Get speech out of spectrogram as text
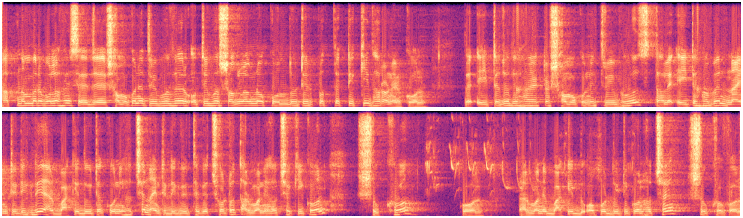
সাত নম্বরে বলা হয়েছে যে সমকোণী ত্রিভুজের অতিভুজ সংলগ্ন কোণ দুটির প্রত্যেকটি কি ধরনের কোণ? তো এইটা যদি হয় একটা সমকোণী ত্রিভুজ, তাহলে এইটা হবে নাইনটি ডিগ্রি আর বাকি দুইটা কোণই হচ্ছে নাইনটি ডিগ্রি থেকে ছোট, তার মানে হচ্ছে কি কোণ? সূক্ষ্ম কোণ। তার মানে বাকি অপর দুইটি কোণ হচ্ছে সূক্ষ্ম কোণ।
